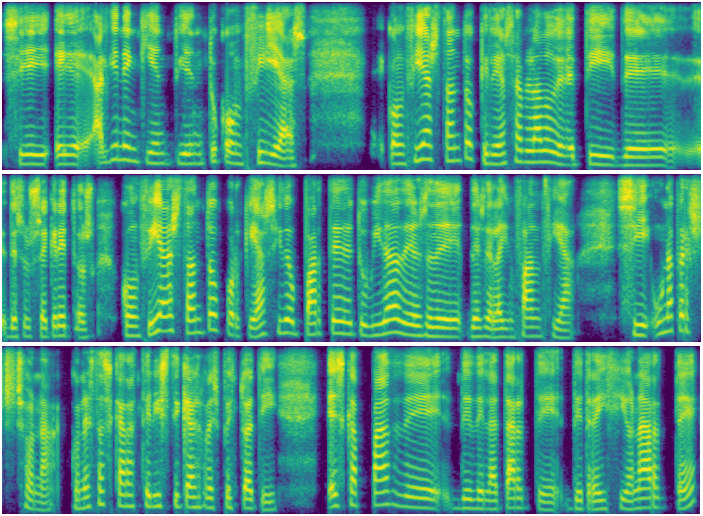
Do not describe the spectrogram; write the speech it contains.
Si eh, alguien en quien, tú confías, confías tanto que le has hablado de ti, de, sus secretos, confías tanto porque ha sido parte de tu vida desde, desde la infancia. Si una persona con estas características respecto a ti es capaz de, delatarte, de traicionarte,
